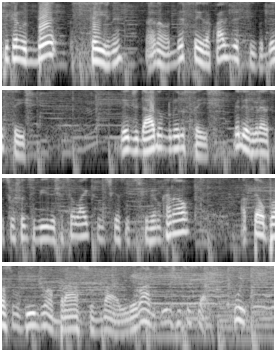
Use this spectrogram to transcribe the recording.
fica no D6, né? Ah, não, D6, ó, quase D5, D6. D de dado número 6. Beleza, galera. Se você gostou desse vídeo, deixa seu like. Não se esqueça de se inscrever no canal. Até o próximo vídeo. Um abraço. Valeu. Ah, me siga nas redes sociais. Fui.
